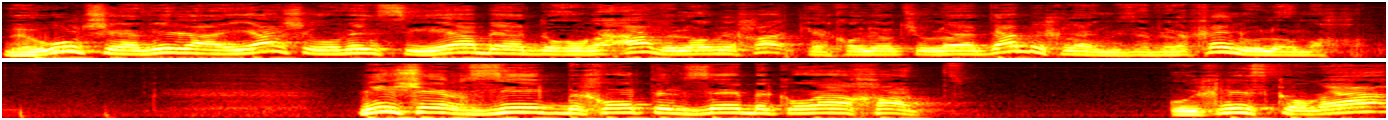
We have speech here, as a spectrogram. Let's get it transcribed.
והוא שיביא ראייה שראובן סייע בידו הוראה ולא מחל, כי יכול להיות שהוא לא ידע בכלל מזה, ולכן הוא לא מחל. מי שהחזיק בכותל זה בקורה אחת, הוא הכניס קורה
